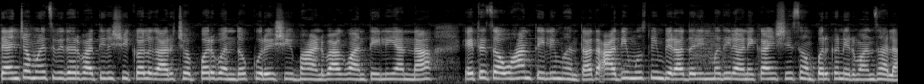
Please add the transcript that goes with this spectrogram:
त्यांच्यामुळेच विदर्भातील शिकलगार छप्परबंद कुरेशी भांड बागवान तेली यांना येथे चौहान तेली म्हणतात. आदी मुस्लिम बिरादरींमधील अनेकांशी संपर्क निर्माण झाला.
